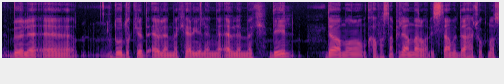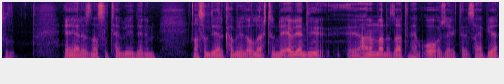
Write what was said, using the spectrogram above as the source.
böyle e, durduk yerde evlenmek, her gelenle evlenmek değil. Devamlı onun kafasında planlar var. İslam'ı daha çok nasıl yayarız, nasıl tebliğ ederim, nasıl diğer kabilelere ulaştırırım diye. Evlendiği e, hanımlar da zaten hep o özelliklere sahip. Ya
